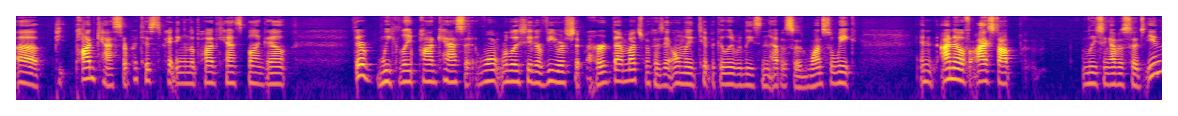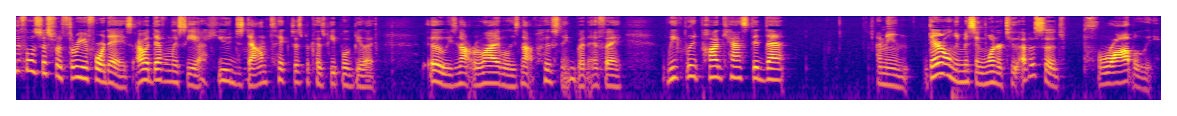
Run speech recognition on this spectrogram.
uh p- podcasts are participating in the podcast blackout. They're weekly podcasts that won't really see their viewership hurt that much because they only typically release an episode once a week. And I know if I stop releasing episodes, even if it was just for three or four days, I would definitely see a huge downtick just because people would be like, oh, he's not reliable, he's not posting. But if a weekly podcast did that, I mean, they're only missing one or two episodes, probably.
